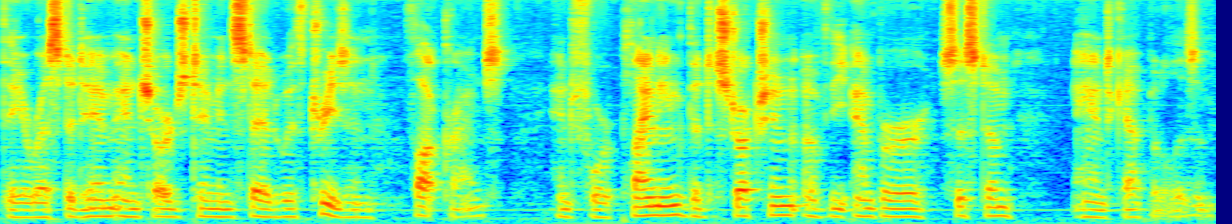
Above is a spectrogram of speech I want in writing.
they arrested him and charged him instead with treason, thought crimes, and for planning the destruction of the emperor system and capitalism.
